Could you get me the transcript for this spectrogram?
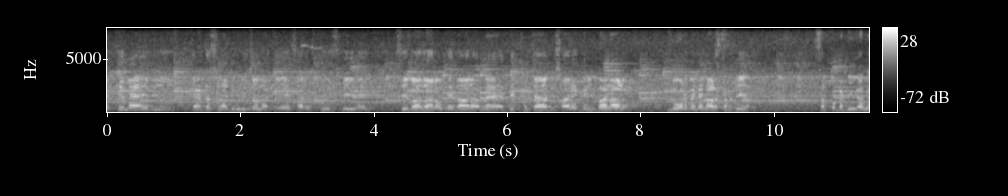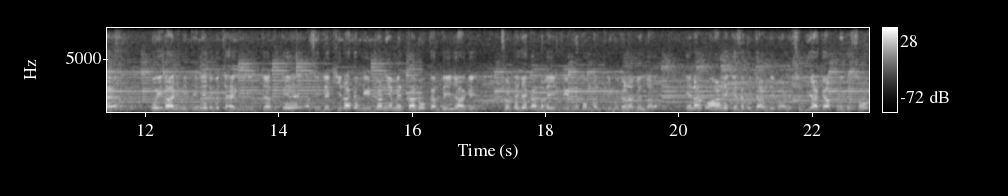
ਇੱਥੇ ਮੈਂ ਇਹ ਵੀ ਕਹਿ ਦੱਸਣਾ ਜ਼ਰੂਰੀ ਚਾਹੁੰਦਾ ਕਿ ਇਹ ਸਾਰੇ ਫੋਰਸ ਦੇ ਜਿਹੜੇ ਸੇਵਾਦਾਰ ਅਹੁਦੇਦਾਰ ਆ, ਮੈਂ ਦੇਖਣ ਚ ਆਇਆ ਵੀ ਸਾਰੇ ਗਰੀਬਾਂ ਨਾਲ ਲੋੜ ਵੇਲੇ ਨਾਲ ਖੜਦੇ ਆ। ਸਭ ਤੋਂ ਵੱਡੀ ਗੱਲ ਹੈ, ਕੋਈ ਰਾਜਨੀਤੀ ਨਹੀਂ ਇਹਦੇ ਵਿੱਚ ਹੈਗੀ ਜਦ ਕਿ ਅਸੀਂ ਦੇਖੀਦਾ ਕਿ ਲੀਡਰਾਂ ਦੀਆਂ ਮਿਹਨਤਾਂ ਲੋਕ ਕਰਦੇ ਜਾ ਕੇ। ਛੋਟੇ ਜਿਹੇ ਕੰਮ ਲਈ ਲੀਡਰ ਕੋਲ ਮੰਤਰੀ ਕੋਲ ਜਾਣਾ ਪੈਂਦਾ। ਇਹਨਾਂ ਕੋਲ ਆਉਣ ਲਈ ਕਿਸੇ ਕੋਲ ਜਾਣ ਦੀ ਲੋੜ ਨਹੀਂ। ਸਿੱਧੀ ਆ ਕੇ ਆਪਣੀ ਦੱਸੋ,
